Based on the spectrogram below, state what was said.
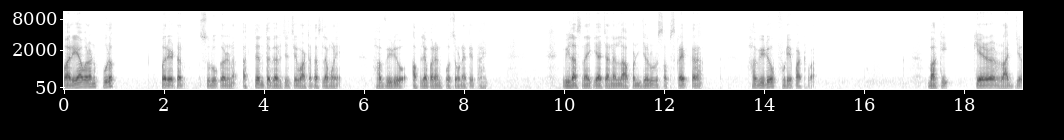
पर्यावरणपूरक पर्यटन सुरू करणं अत्यंत गरजेचे वाटत असल्यामुळे हा व्हिडिओ आपल्यापर्यंत पोचवण्यात येत आहे. विलास नाईक या चॅनलला आपण जरूर सबस्क्राईब करा. हा व्हिडिओ पुढे पाठवा. बाकी केरळ राज्य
